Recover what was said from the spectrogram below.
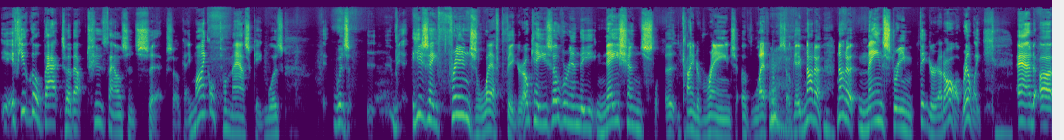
if you go back to about 2006, okay, Michael Tomasky was was he's a fringe left figure. Okay, he's over in the nation's uh, kind of range of leftists. Okay, not a not a mainstream figure at all, really. And uh,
